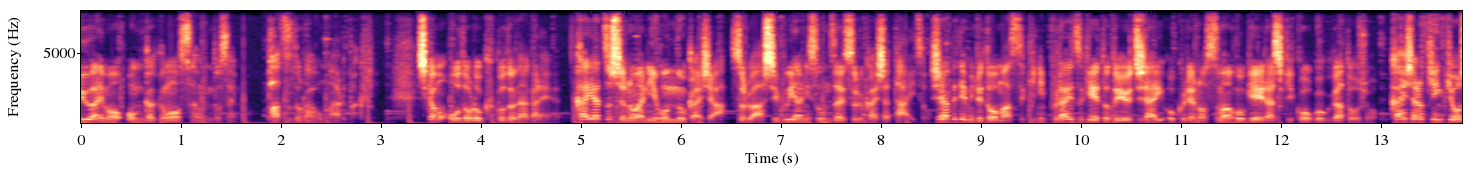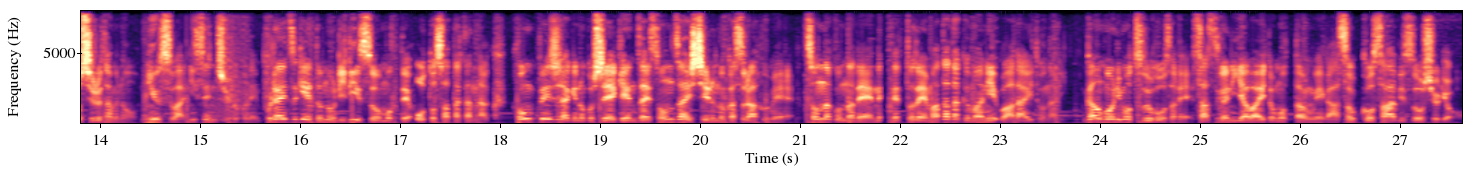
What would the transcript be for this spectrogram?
UI も音楽もサウンドさえも。パズドラを丸パクリ。しかも驚くことながら開発したのは日本の会社。それは渋谷に存在する会社タイゾ調べてみると真っ先にプライズゲートという時代遅れのスマホゲーらしき広告が登場。会社の近況を知るためのニュースは2016年。プライズゲートのリリースをもって音沙汰がなく。ホームページだけ残して現在存在しているのかすら不明。そんなこんなでネットで瞬く間に話題となり。元宝にも通報されさすがにヤバいと思った運営が速攻サービスを終了。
